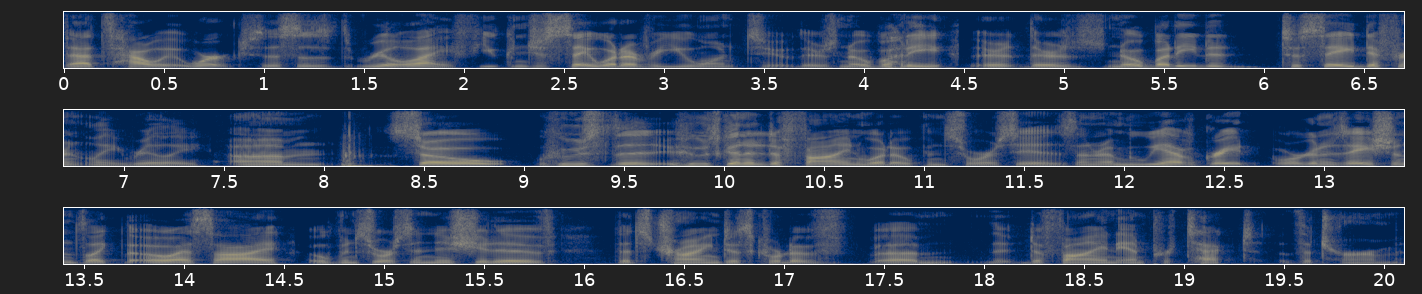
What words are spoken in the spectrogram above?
that's how it works. This is real life. You can just say whatever you want to. There's nobody there, there's nobody to, to say differently, really. Um, so who's the who's going to define what open source is? And I mean, we have great organizations like the OSI Open Source Initiative that's trying to sort of um, define and protect the term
